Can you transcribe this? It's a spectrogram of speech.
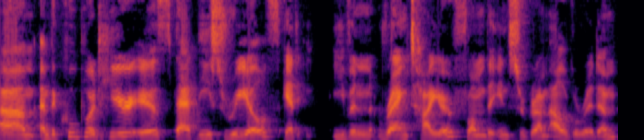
Um, and the cool part here is that these Reels get even ranked higher from the Instagram algorithm.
